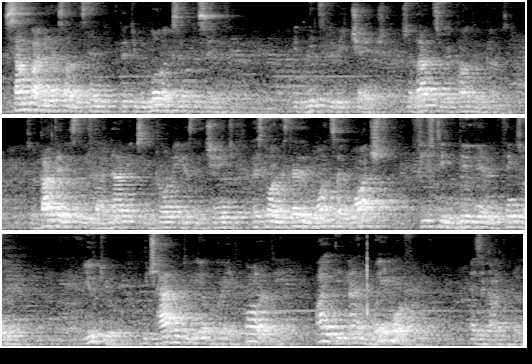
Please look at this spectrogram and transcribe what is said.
Somebody has to understand that you will not accept the same thing. It needs to be changed. So that's where content comes in. So content to be dynamic, synchronic, has to change, has to understand that once I watched 15 billion things on YouTube, which happened to be of great quality, I demand way more from you as a content producer.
